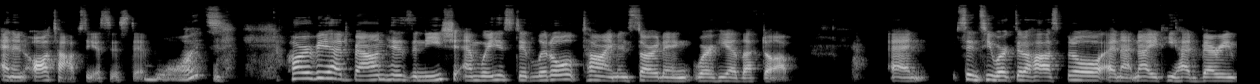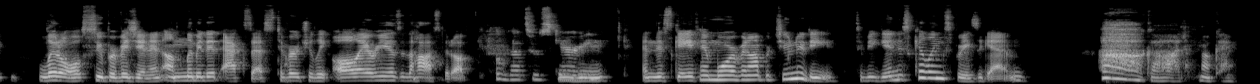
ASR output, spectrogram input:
and an autopsy assistant. What? Harvey had found his niche and wasted little time in starting where he had left off. And since he worked at a hospital and at night, he had very little supervision and unlimited access to virtually all areas of the hospital. Oh, that's so scary. Mhm. And this gave him more of an opportunity to begin his killing sprees again. Oh, God. Okay.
